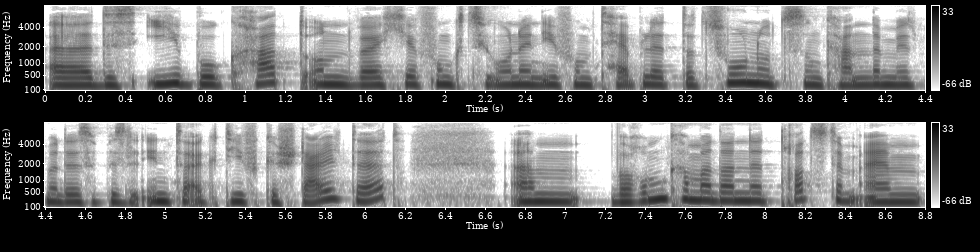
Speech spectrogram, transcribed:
äh, das E-Book hat und welche Funktionen ich vom Tablet dazu nutzen kann, damit man das ein bisschen interaktiv gestaltet. Ähm, warum kann man dann nicht trotzdem einem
